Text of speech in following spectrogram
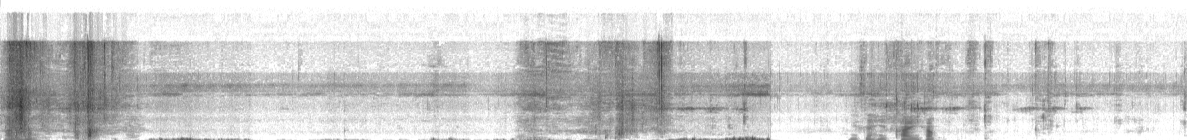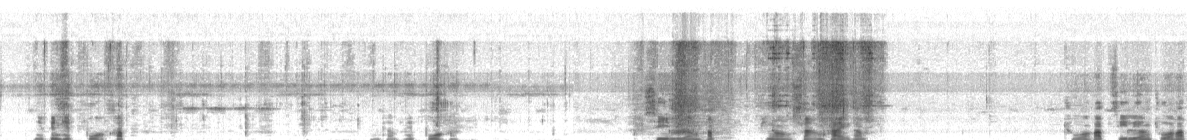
ไทยครับนี่ก็เห็ดไทยครับ นี่เป็นเห็ดปวกครับนี่ครับเห็ดปวกครับ สีเหลืองครับ พี่น้องสามไข่ครับ ชัวร์ครับ สีเหลืองชัวร์ครับ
